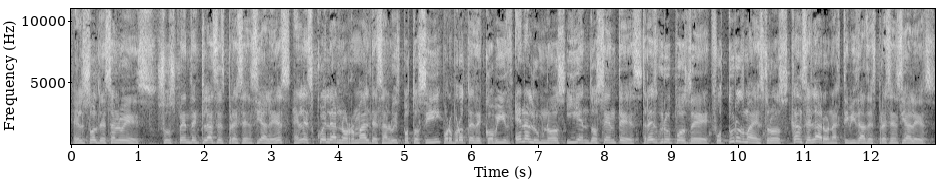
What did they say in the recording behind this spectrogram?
El Sol de San Luis. Suspenden clases presenciales en la Escuela Normal de San Luis Potosí por brote de COVID en alumnos y en docentes. Tres grupos de futuros maestros cancelaron actividades presenciales.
